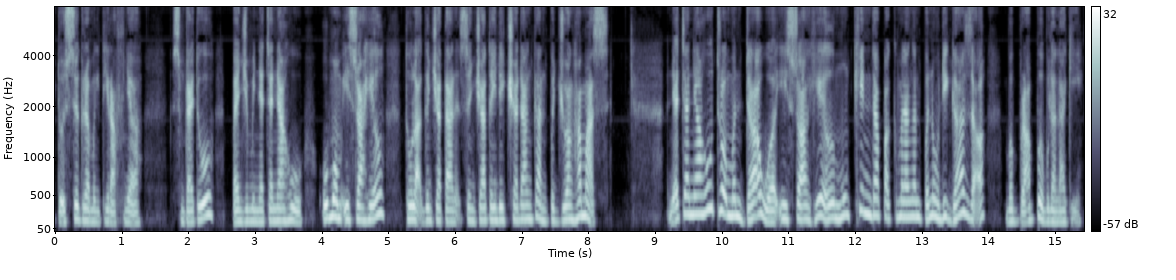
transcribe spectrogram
untuk segera mengiktirafnya. Sementara itu, Benjamin Netanyahu, umum Israel, tolak gencatan senjata yang dicadangkan pejuang Hamas. Netanyahu terus mendakwa Israel mungkin dapat kemenangan penuh di Gaza beberapa bulan lagi.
